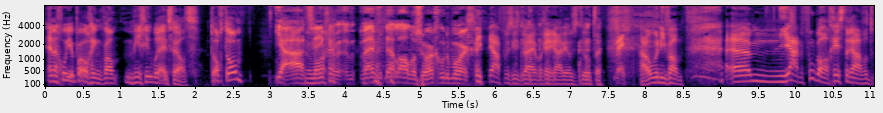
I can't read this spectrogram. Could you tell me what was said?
En een goede poging van Michiel Breedveld. Toch, Tom? Ja, zeker. Wij vertellen alles hoor. Goedemorgen. ja, precies. Wij hebben geen radiostilte. nee. Houden we niet van. Um, ja, de voetbal gisteravond.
